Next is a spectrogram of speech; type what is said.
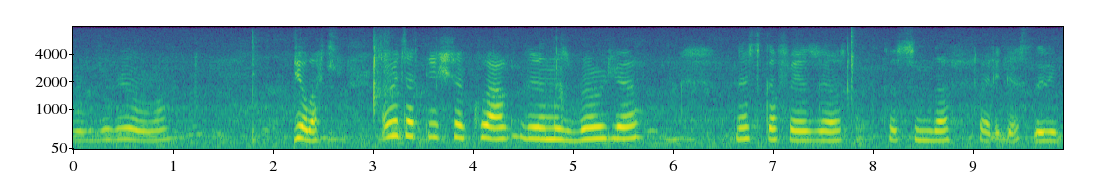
durduruyorum. Evet arkadaşlar kulaklığımız böyle. Nescafe yazıyor arkasında. Şöyle göstereyim.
